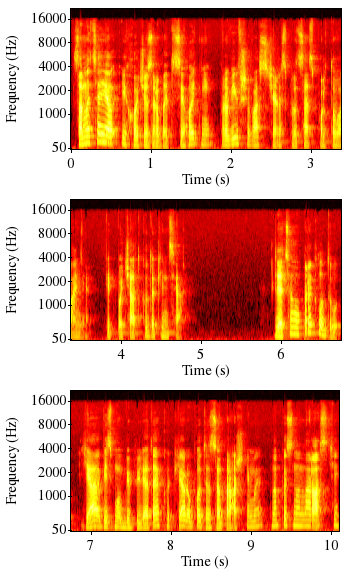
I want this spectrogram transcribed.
Саме це я і хочу зробити сьогодні, провівши вас через процес портування від початку до кінця. Для цього прикладу я візьму бібліотеку для роботи з зображеннями, написану на Rust,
